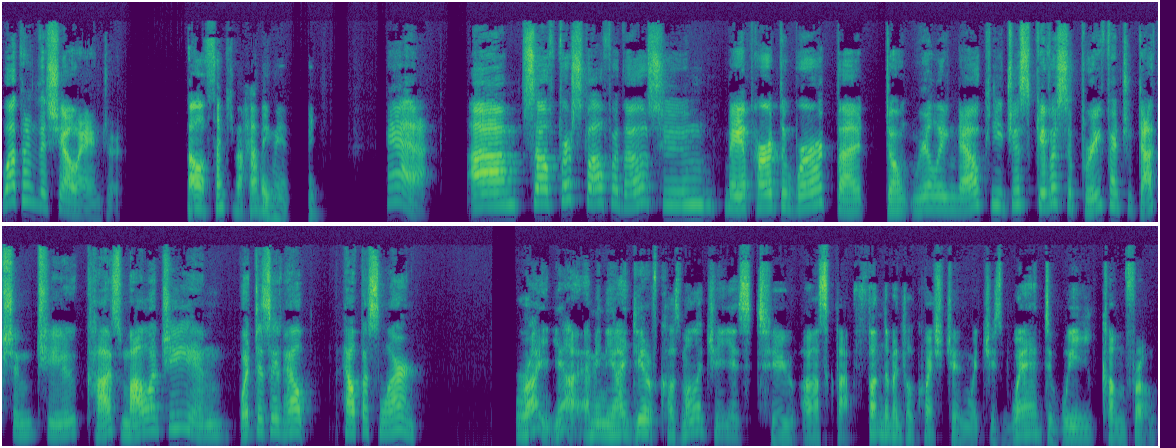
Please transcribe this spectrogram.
Welcome to the show, Andrew. Oh, thank you for having me. Yeah. Um, so first of all, for those who may have heard the word but don't really know, can you just give us a brief introduction to cosmology and what does it help help us learn? Right, yeah. I mean, the idea of cosmology is to ask that fundamental question, which is where do we come from?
